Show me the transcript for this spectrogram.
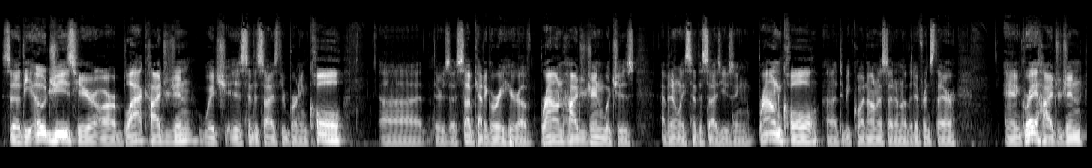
So, the OGs here are black hydrogen, which is synthesized through burning coal. Uh, there's a subcategory here of brown hydrogen, which is evidently synthesized using brown coal. Uh, to be quite honest, I don't know the difference there. And gray hydrogen,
